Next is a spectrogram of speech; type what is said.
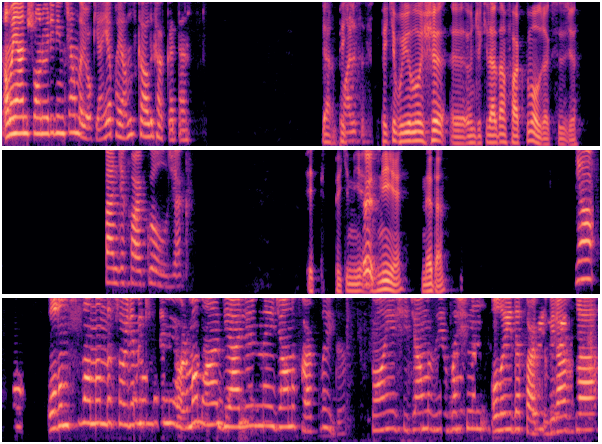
Ama yani şu an öyle bir imkan da yok yani. Yapayalnız kaldık hakikaten. Yani peki, Maalesef. peki bu yılbaşı e, öncekilerden farklı mı olacak sizce? Bence farklı olacak. Et, peki niye? Evet. Niye? Neden? Ya olumsuz anlamda söylemek istemiyorum ama diğerlerinin heyecanı farklıydı. Şu an yaşayacağımız yılbaşının olayı da farklı. Biraz daha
